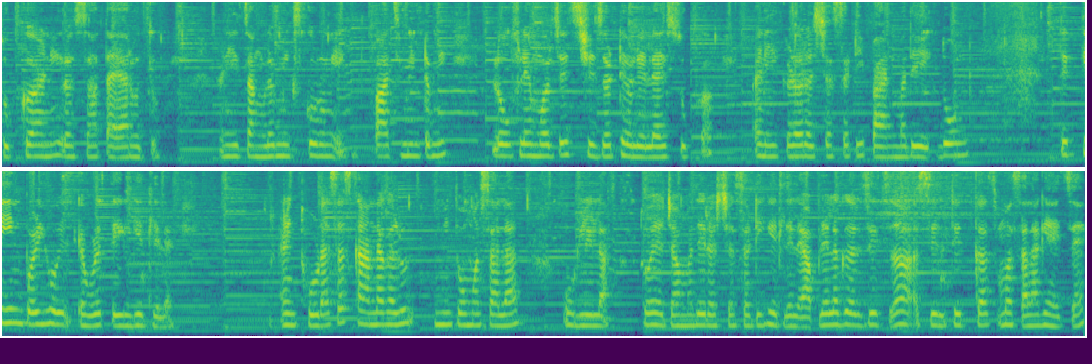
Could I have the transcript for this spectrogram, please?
सुक्कं आणि रस्सा तयार होतो. आणि हे चांगलं मिक्स करून एक पाच मिनटं मी लो फ्लेमवरचेच शिजत ठेवलेलं आहे सुक्कं आणि इकडं रश्श्यासाठी पॅनमध्ये एक दोन ते तीन पळी होईल एवढं तेल घेतलेलं आहे. आणि थोडासाच कांदा घालून मी तो मसाला उरलेला तो याच्यामध्ये रश्श्यासाठी घेतलेला आहे. आपल्याला गरजेचा असेल तितकाच मसाला घ्यायचा आहे.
